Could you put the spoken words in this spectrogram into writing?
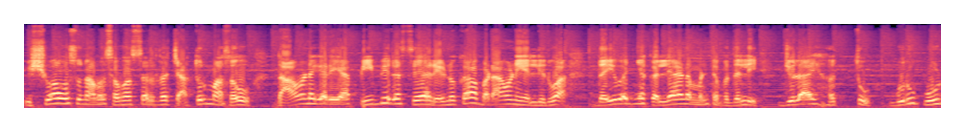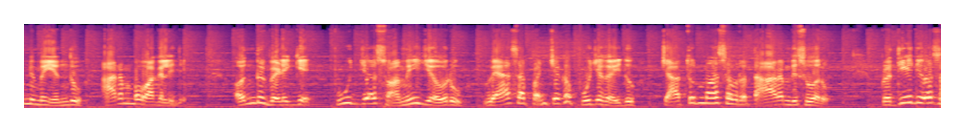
ವಿಶ್ವಾವಸುನಾಮ ಸಂವತ್ಸರದ ಚಾತುರ್ಮಾಸವು ದಾವಣಗೆರೆಯ ಪಿ ಬಿ ರಸ್ತೆಯ ರೇಣುಕಾ ಬಡಾವಣೆಯಲ್ಲಿರುವ ದೈವಜ್ಞ ಕಲ್ಯಾಣ ಮಂಟಪದಲ್ಲಿ ಜುಲೈ ಹತ್ತು ಗುರು ಪೂರ್ಣಿಮೆಯಂದು ಆರಂಭವಾಗಲಿದೆ. ಅಂದು ಬೆಳಿಗ್ಗೆ ಪೂಜ್ಯ ಸ್ವಾಮೀಜಿಯವರು ವ್ಯಾಸ ಪಂಚಕ ಪೂಜೆಗೈದು ಚಾತುರ್ಮಾಸ ವ್ರತ ಆರಂಭಿಸುವರು. ಪ್ರತಿ ದಿವಸ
